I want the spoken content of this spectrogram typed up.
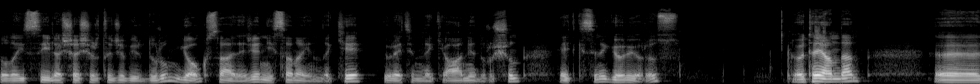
Dolayısıyla şaşırtıcı bir durum yok. Sadece Nisan ayındaki üretimdeki ani duruşun etkisini görüyoruz. Öte yandan e,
